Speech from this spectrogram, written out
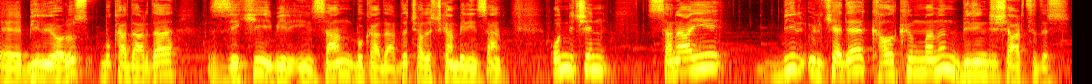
e, biliyoruz. Bu kadar da zeki bir insan, bu kadar da çalışkan bir insan. Onun için sanayi bir ülkede kalkınmanın birinci şartıdır.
